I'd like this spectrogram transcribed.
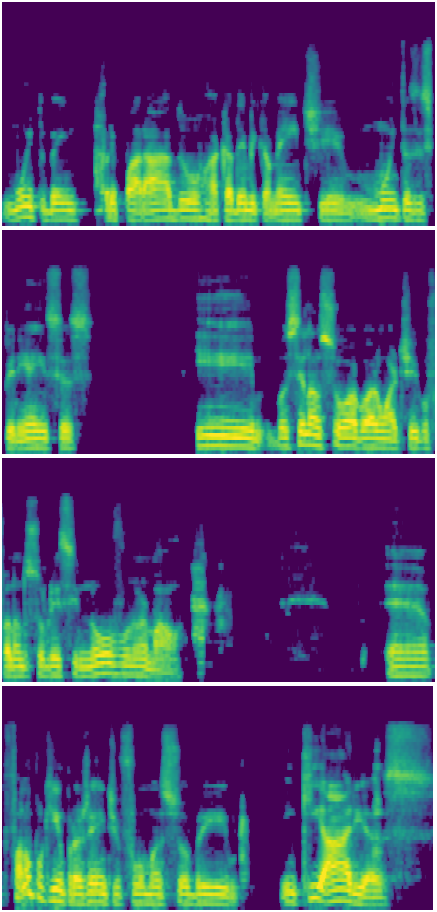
muito bem preparado academicamente, muitas experiências. E você lançou agora um artigo falando sobre esse novo normal. É, fala um pouquinho para a gente, Fuma, sobre em que áreas,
